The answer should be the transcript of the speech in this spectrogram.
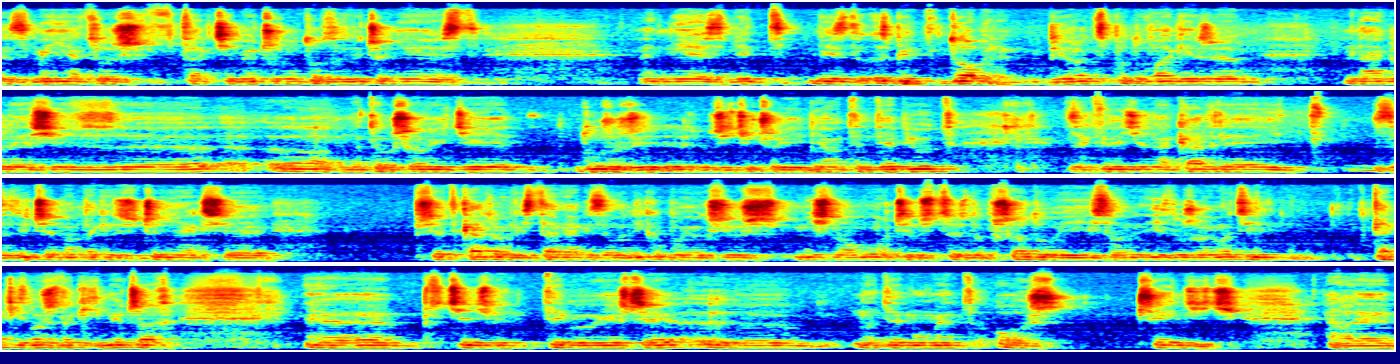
e, zmienia coś w trakcie meczu, no to zazwyczaj nie jest, nie jest zbyt, jest zbyt dobre. Biorąc pod uwagę, że nagle się z e, Mateuszowi dzieje dużo ży- życiu, czyli miał ten debiut, za chwilę idzie na kadrę i zazwyczaj mam takie życzenie, jak się przed kadrą wystawia jak zawodników, bo już, już myślą o czymś coś do przodu i są, jest dużo emocji, takich, zwłaszcza w takich meczach. E, chcieliśmy tego jeszcze e, na ten moment osz, czędzić, ale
